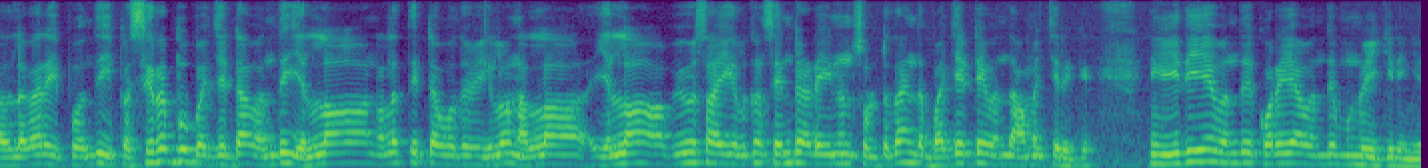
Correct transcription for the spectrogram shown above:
அதுல வேற இப்போ வந்து இப்போ சிறப்பு பட்ஜெட்டா வந்து எல்லா நலத்திட்ட உதவிகளும் நல்லா எல்லா விவசாயிகளுக்கும் சென்றடையணும்னு சொல்லிட்டு தான் இந்த பட்ஜெட்டே வந்து அமைச்சிருக்கு. நீங்க இதையே வந்து குறையா வந்து முன்வைக்கிறீங்க.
